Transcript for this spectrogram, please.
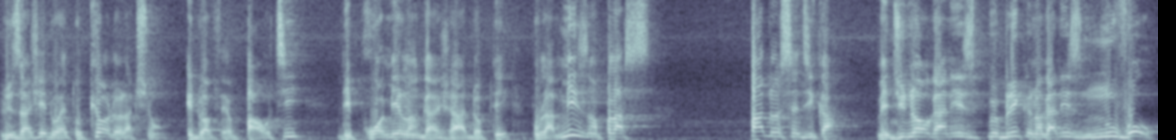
l'usager doit être au cœur de l'action et doit faire partie des premiers langages à adopter pour la mise en place, pas d'un syndicat, mais d'un organisme public, un organisme nouveau,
